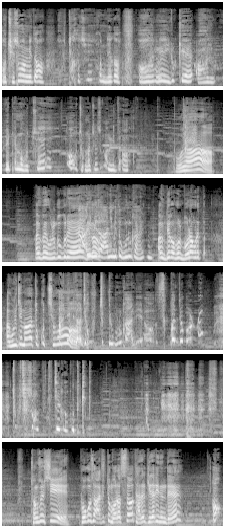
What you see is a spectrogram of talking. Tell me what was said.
어, 죄송합니다. 어떡하지? 어, 내가, 어, 왜 이렇게, 아, 왜 빼먹었지? 어, 정말 죄송합니다. 뭐야? 아니 왜 울고 그래? 아닙니다, 아닙니다. 우는 거 아닙니다. 아니 내가 뭘 뭐라 그랬다? 아 울지 마, 또 꾸쳐. 아닙니다. 제가 울적 때 우는 거 아니에요. 습관적으로. 정말 죄송합니다. 제가 어떻게. 정순 씨 보고서 아직도 멀었어? 다들 기다리는데. 어?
